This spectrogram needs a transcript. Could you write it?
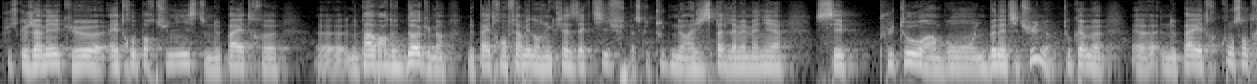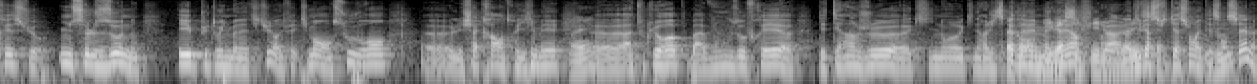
plus que jamais que être opportuniste, ne pas être euh, ne pas avoir de dogme, ne pas être enfermé dans une classe d'actifs parce que toutes ne réagissent pas de la même manière, c'est plutôt un bon, une bonne attitude, tout comme euh, ne pas être concentré sur une seule zone est plutôt une bonne attitude. effectivement, en s'ouvrant euh, les chakras, entre guillemets, à toute l'Europe, bah, vous vous offrez des terrains de jeu qui, qui ne réagissent pas de la même manière. la diversification est mhm. essentielle.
